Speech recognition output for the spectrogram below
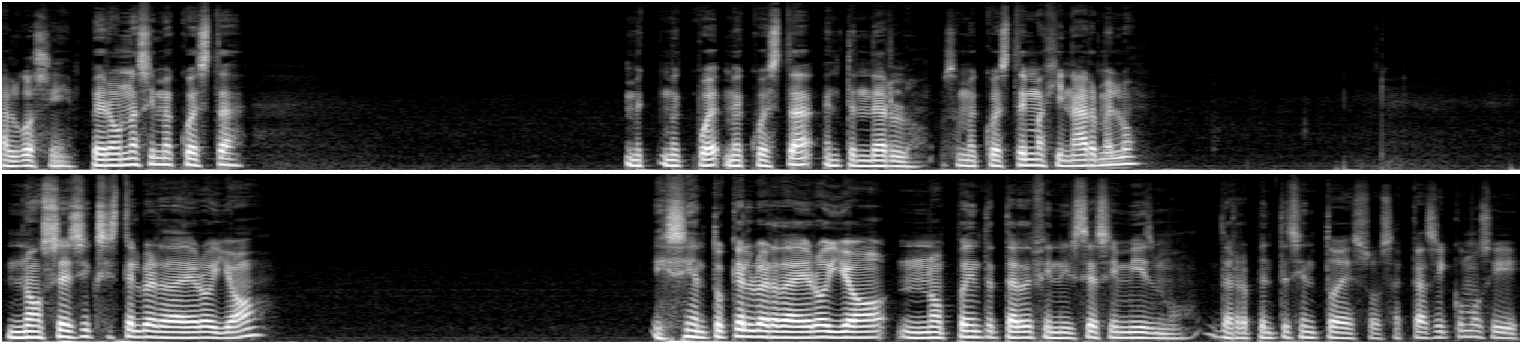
Algo así. Pero aún así me cuesta. Me, me, cuesta entenderlo. O sea, me cuesta imaginármelo. No sé si existe el verdadero yo. Y siento que el verdadero yo no puede intentar definirse a sí mismo. De repente siento eso. O sea, casi como si.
